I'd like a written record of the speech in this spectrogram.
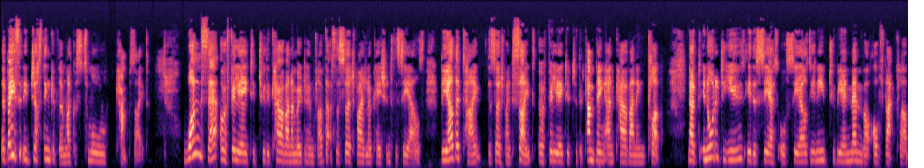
They're basically just think of them like a small campsite. One set are affiliated to the Caravan and Motorhome Club, that's the certified location to the CLs. The other type, the certified sites, are affiliated to the Camping and Caravanning Club. Now, in order to use either CS or CLs, you need to be a member of that club.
